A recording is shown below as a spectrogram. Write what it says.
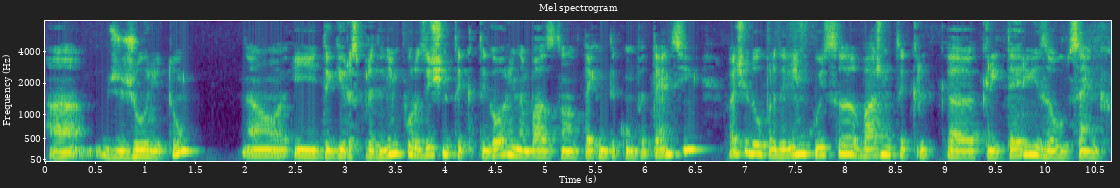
а, журито а, и да ги разпределим по различните категории на базата на техните компетенции, беше да определим кои са важните критерии за оценка.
